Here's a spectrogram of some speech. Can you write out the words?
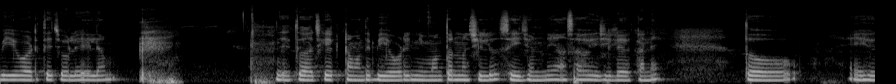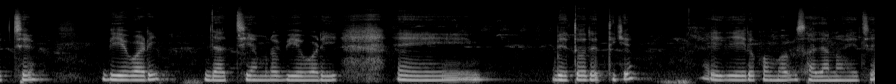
বিয়ে বাড়িতে চলে এলাম। যেহেতু আজকে একটা আমাদের বিয়ে বাড়ির নিমন্ত্রণ ছিল, সেই জন্যেই আসা হয়েছিল এখানে। তো এই হচ্ছে বিয়েবাড়ি যাচ্ছি আমরা বিয়েবাড়ি ভেতরের দিকে। এই যে এরকমভাবে সাজানো হয়েছে।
